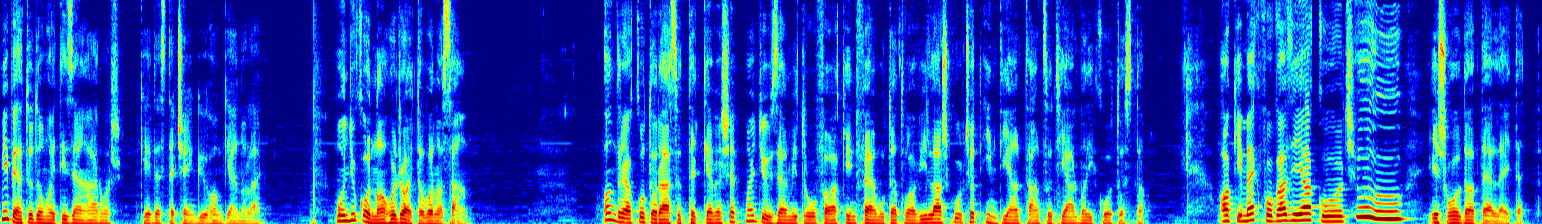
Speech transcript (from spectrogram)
Miben tudom, hogy 13-as? kérdezte csengő hangján a lány. Mondjuk onnan, hogy rajta van a szám. Andrea kotorászott egy keveset, majd győzelmi trófeaként felmutatva a villáskulcsot, indián táncot járva rikoltozta. Aki megfog, a kulcs, hú, és oldalt ellejtett.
